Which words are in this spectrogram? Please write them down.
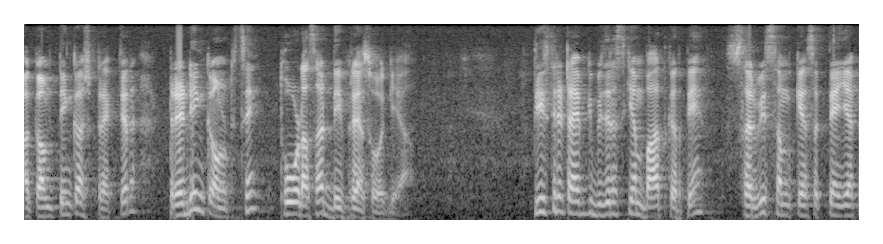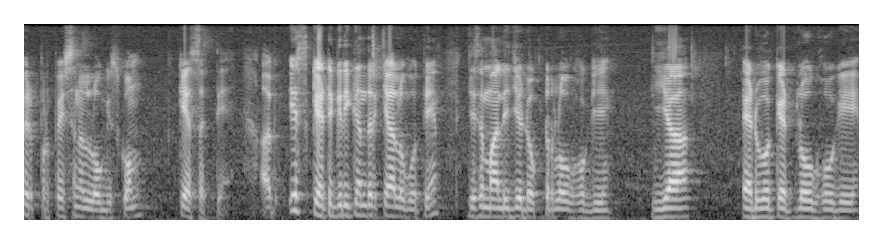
अकाउंटिंग का स्ट्रक्चर ट्रेडिंग अकाउंट से थोड़ा सा डिफरेंस हो गया। तीसरे टाइप की बिज़नेस की हम बात करते हैं सर्विस हम कह सकते हैं या फिर प्रोफेशनल लोग इसको हम कह सकते हैं। अब इस कैटेगरी के अंदर क्या लोग होते हैं? जैसे मान लीजिए डॉक्टर लोग हो गए या एडवोकेट लोग हो गए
